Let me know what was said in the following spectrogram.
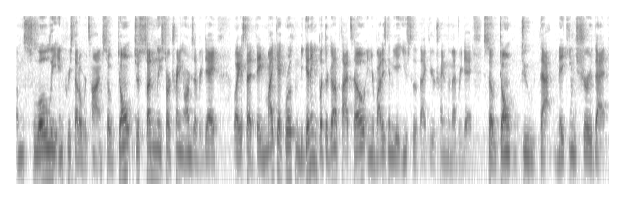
I'm um, slowly increase that over time. So don't just suddenly start training arms every day. Like I said, they might get growth in the beginning, but they're going to plateau and your body's going to get used to the fact that you're training them every day. So don't do that. Making sure that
